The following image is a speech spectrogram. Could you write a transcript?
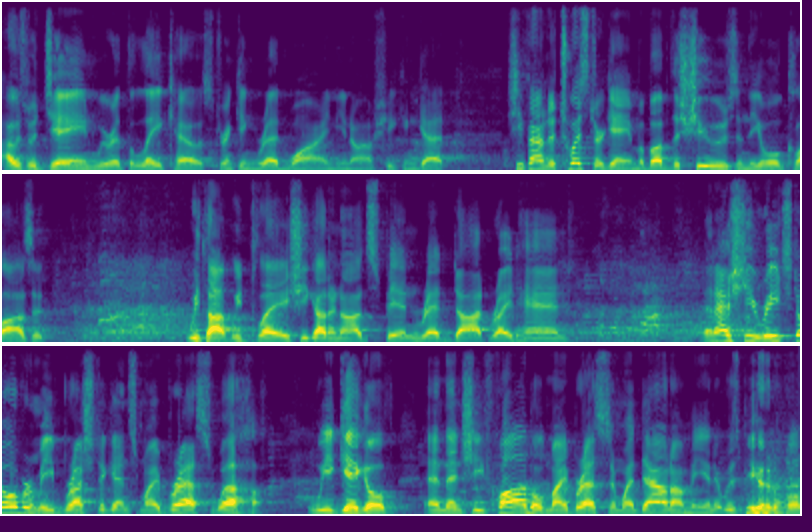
I was with Jane. We were at the lake house drinking red wine. You know how she can get. She found a twister game above the shoes in the old closet. We thought we'd play. She got an odd spin, red dot, right hand. And as she reached over me, brushed against my breast, well, we giggled, and then she fondled my breasts and went down on me, and it was beautiful.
